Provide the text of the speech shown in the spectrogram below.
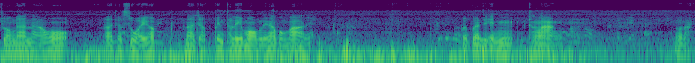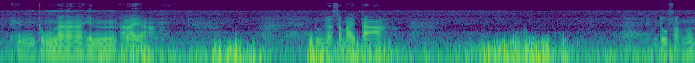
ช่วงหน้าหนาวน่าจะสวยครับ น่าจะเป็นทะเลหมอกเลยนะผมว่าเนี่ยเพื่อนๆที่เห็นข้างล่างโน่นอะเห็นทุ่งนาเห็นอะไรอะดูแล้วสบายตา เดี๋ยวไปดูฝั่งนู้น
